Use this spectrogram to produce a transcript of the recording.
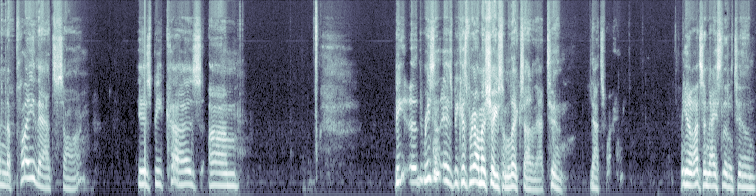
Wanted to play that song is because um, be, uh, the reason is because we're, I'm going to show you some licks out of that tune. That's why. You know, that's a nice little tune.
